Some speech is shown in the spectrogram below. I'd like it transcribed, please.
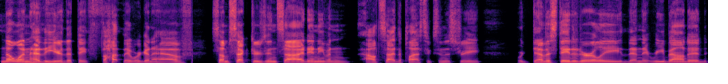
No one had the year that they thought they were going to have. Some sectors inside and even outside the plastics industry were devastated early, then they rebounded.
